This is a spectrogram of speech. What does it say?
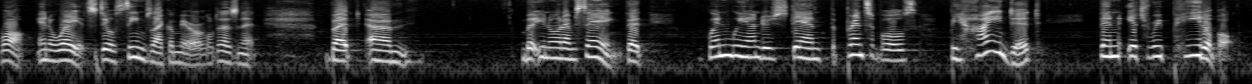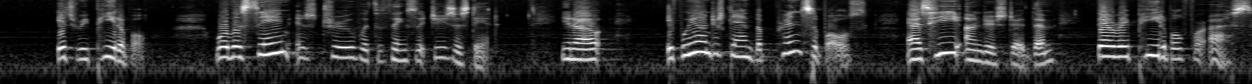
Well, in a way, it still seems like a miracle, doesn't it? But um, but you know what I'm saying? That when we understand the principles behind it, then it's repeatable. It's repeatable. Well, the same is true with the things that Jesus did. You know, if we understand the principles as he understood them, they're repeatable for us.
